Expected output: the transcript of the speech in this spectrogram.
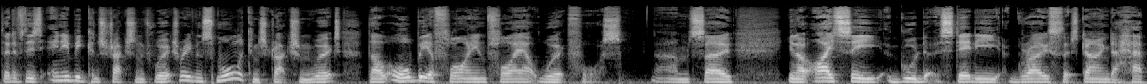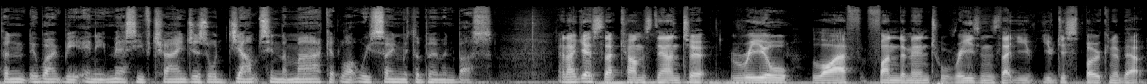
that if there's any big construction works or even smaller construction works, they'll all be a fly in, fly out workforce. Um, so, you know, I see good, steady growth that's going to happen. There won't be any massive changes or jumps in the market like we've seen with the boom and bust. And I guess that comes down to real life fundamental reasons that you've, you've just spoken about.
